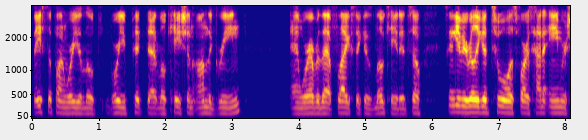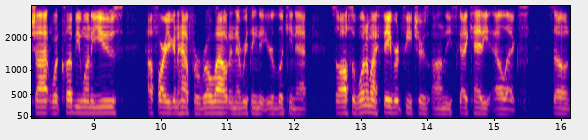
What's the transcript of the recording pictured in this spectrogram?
based upon where you, look where you pick that location on the green and wherever that flag stick is located. So it's going to give you a really good tool as far as how to aim your shot, what club you want to use, how far you're going to have for rollout, and everything that you're looking at. So also one of my favorite features on the SkyCaddie LX. So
